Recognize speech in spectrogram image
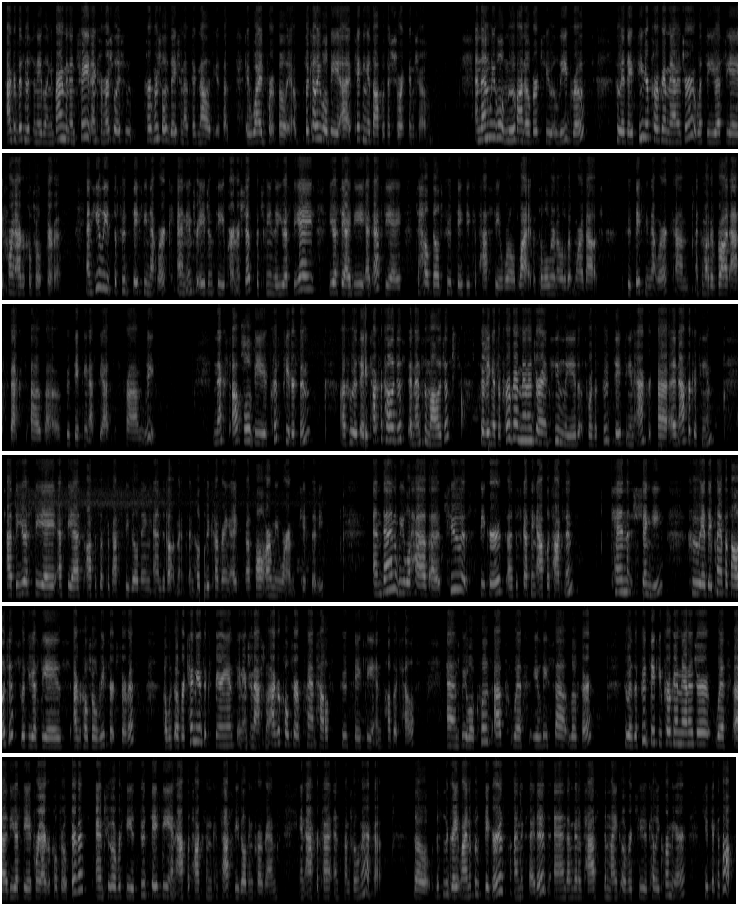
agribusiness enabling environment and trade, and commercialization, commercialization of technologies. That's a wide portfolio. So Kelly will be uh, kicking us off with a short intro. And then we will move on over to Lee Gross, who is a Senior Program Manager with the USDA Foreign Agricultural Service. And he leads the Food Safety Network, an interagency partnership between the USDA, USAID, and FDA to help build food safety capacity worldwide. And so we'll learn a little bit more about the Food Safety Network um, and some other broad aspects of uh, food safety and SPS from Lee. Next up will be Chris Peterson, uh, who is a toxicologist and entomologist serving as a program manager and team lead for the Food Safety in, uh, in Africa team at the USDA FAS Office of Capacity Building and Development. And he'll be covering a, a fall armyworm case study. And then we will have uh, two speakers uh, discussing aflatoxin. Ken Shengi, who is a plant pathologist with USDA's Agricultural Research Service, uh, with over 10 years experience in international agriculture, plant health, food safety, and public health. And we will close up with Elisa Lothar, who is a food safety program manager with uh, the USDA Foreign Agricultural Service and who oversees food safety and aflatoxin capacity building programs in Africa and Central America. So this is a great lineup of speakers. I'm excited, and I'm going to pass the mic over to Kelly Cormier to kick us off.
